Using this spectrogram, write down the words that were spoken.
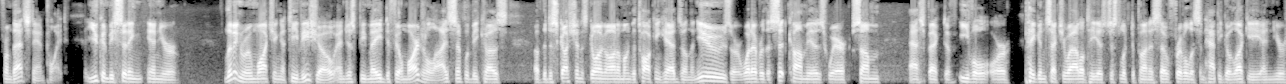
from that standpoint. You can be sitting in your living room watching a TV show and just be made to feel marginalized simply because of the discussions going on among the talking heads on the news or whatever the sitcom is where some aspect of evil or pagan sexuality is just looked upon as so frivolous and happy-go-lucky and you're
